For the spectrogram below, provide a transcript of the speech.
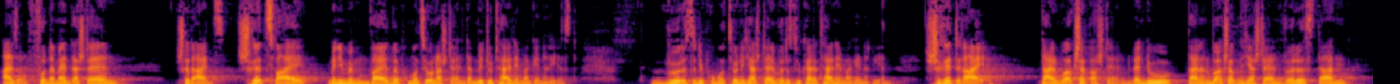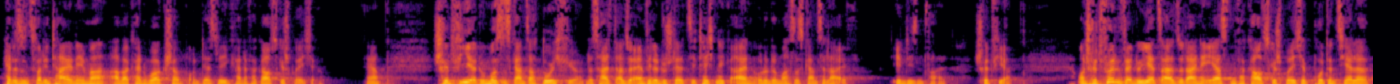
Also, Fundament erstellen, Schritt eins. Schritt zwei, Minimum Viable Promotion erstellen, damit du Teilnehmer generierst. Würdest du die Promotion nicht erstellen, würdest du keine Teilnehmer generieren. Schritt drei, deinen Workshop erstellen. Wenn du deinen Workshop nicht erstellen würdest, dann hättest du zwar die Teilnehmer, aber keinen Workshop und deswegen keine Verkaufsgespräche. Ja? Schritt vier, du musst das Ganze auch durchführen. Das heißt also entweder du stellst die Technik ein oder du machst das Ganze live. In diesem Fall. Schritt vier. Und Schritt fünf, wenn du jetzt also deine ersten Verkaufsgespräche, potenzielle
